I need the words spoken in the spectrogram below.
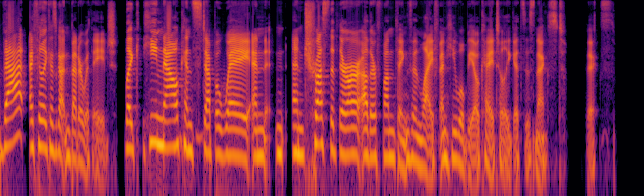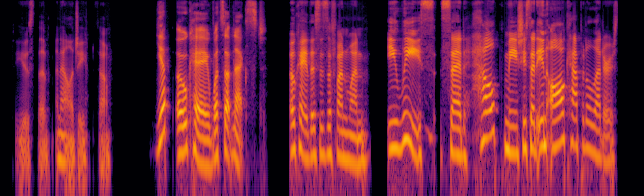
that I feel like has gotten better with age. Like he now can step away and and trust that there are other fun things in life and he will be okay till he gets his next fix to use the analogy. So Yep. Okay. What's up next? Okay, this is a fun one. Elise said, Help me. She said in all capital letters,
